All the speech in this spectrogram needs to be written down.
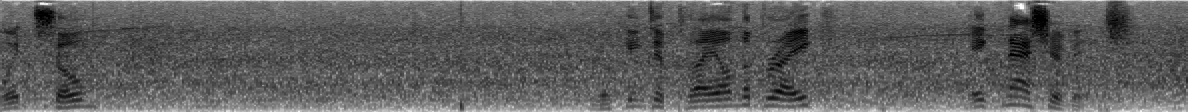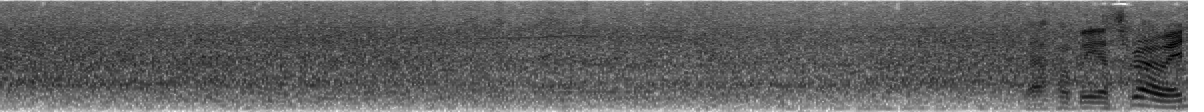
Witsel. Looking to play on the break. Ignashevich. That'll be a throw in.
